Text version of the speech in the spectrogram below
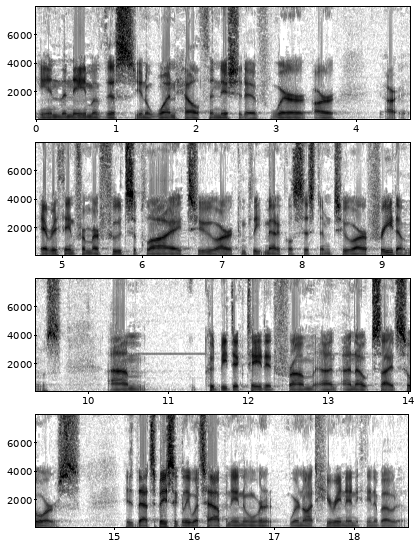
in the name of this, you know, One Health initiative, where our, our everything from our food supply to our complete medical system to our freedoms um, could be dictated from an, an outside source. That's basically what's happening, and we're, we're not hearing anything about it.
